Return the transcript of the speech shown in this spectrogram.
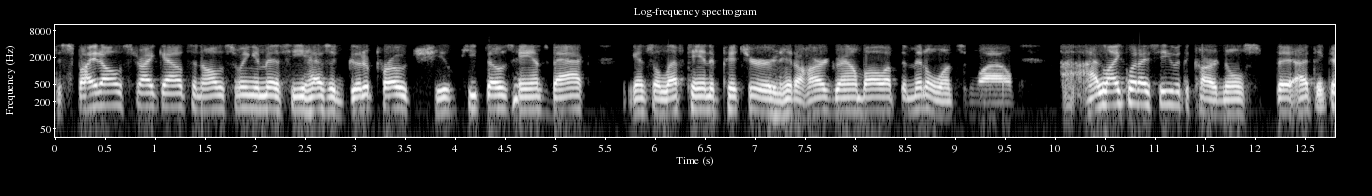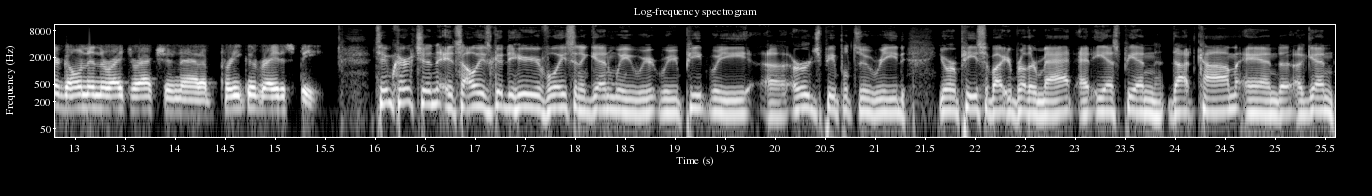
despite all the strikeouts and all the swing and miss, he has a good approach. He'll keep those hands back against a left-handed pitcher and hit a hard ground ball up the middle once in a while. I like what I see with the Cardinals. I think they're going in the right direction at a pretty good rate of speed. Tim Kurkjian, it's always good to hear your voice. And again, we re- repeat, we uh, urge people to read your piece about your brother Matt at ESPN.com. And uh, again,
